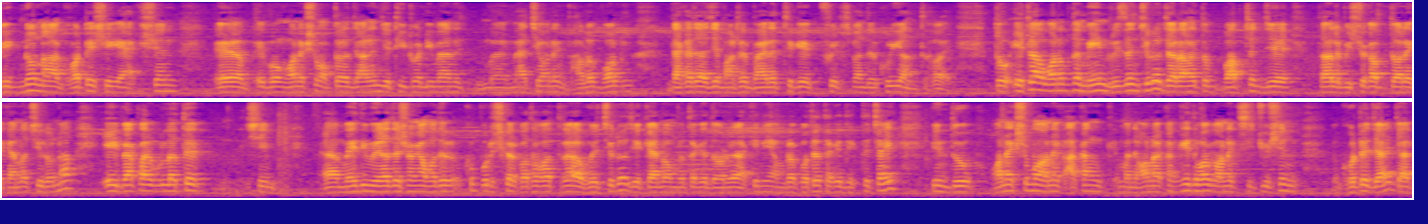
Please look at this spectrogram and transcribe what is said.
বিঘ্ন না ঘটে সেই অ্যাকশন এবং অনেক সময় আপনারা জানেন যে টি টোয়েন্টি ম্যাচে অনেক ভালো বল দেখা যায় যে মাঠের বাইরের থেকে ফিল্ডসম্যানদের ঘুরিয়ে আনতে হয়। তো এটা one of the main reason ছিল। যারা হয়তো ভাবছেন যে তাহলে বিশ্বকাপ দলে কেন ছিল না, এই ব্যাপারগুলোতে সেই মেহেদি মিরাজের সঙ্গে আমাদের খুব পরিষ্কার কথাবার্তা হয়েছিল যে কেন আমরা তাকে দলে রাখিনি, আমরা কোথায় তাকে দেখতে চাই। কিন্তু অনেক সময় অনেক আকাঙ্ক মানে অনাকাঙ্ক্ষিতভাবে অনেক সিচুয়েশন ঘটে যায়। যার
